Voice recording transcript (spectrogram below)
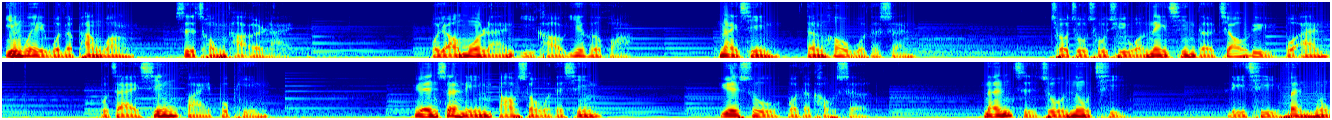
因为我的盼望是从他而来。我要默然倚靠耶和华，耐心等候我的神。求主除去我内心的焦虑不安。不再心怀不平，愿圣灵保守我的心，约束我的口舌，能止住怒气，离弃愤怒，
